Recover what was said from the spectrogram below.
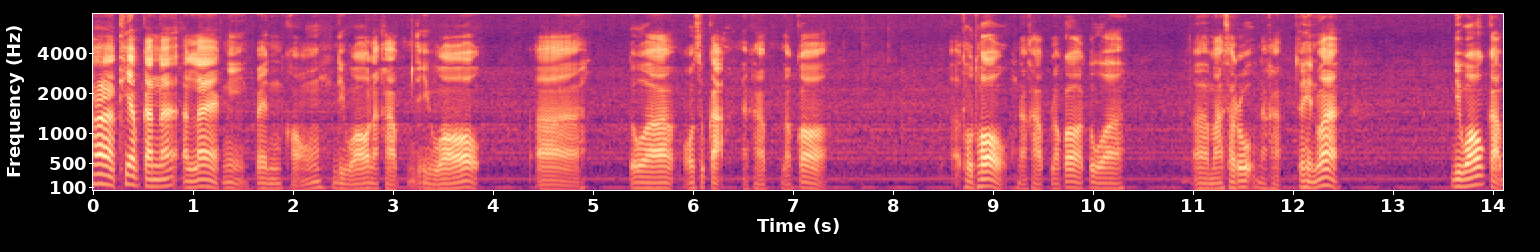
ถ้าเทียบกันนะ อันแรกนี่เป็นของ d e w a l นะครับ d e w a l อ่าตัวโอซุกะนะครับ แล้วก็ Total นะครับ แล้วก็ตัวมาซารุนะครับ จะเห็นว่า ดีวอลกับ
